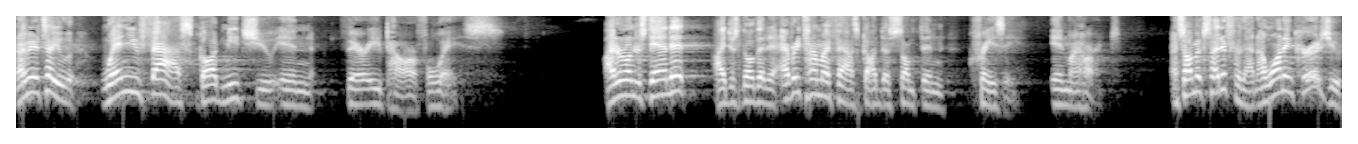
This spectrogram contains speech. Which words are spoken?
And I'm here to tell you, when you fast, God meets you in very powerful ways. I don't understand it. I just know that every time I fast, God does something crazy in my heart. And so I'm excited for that. And I want to encourage you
